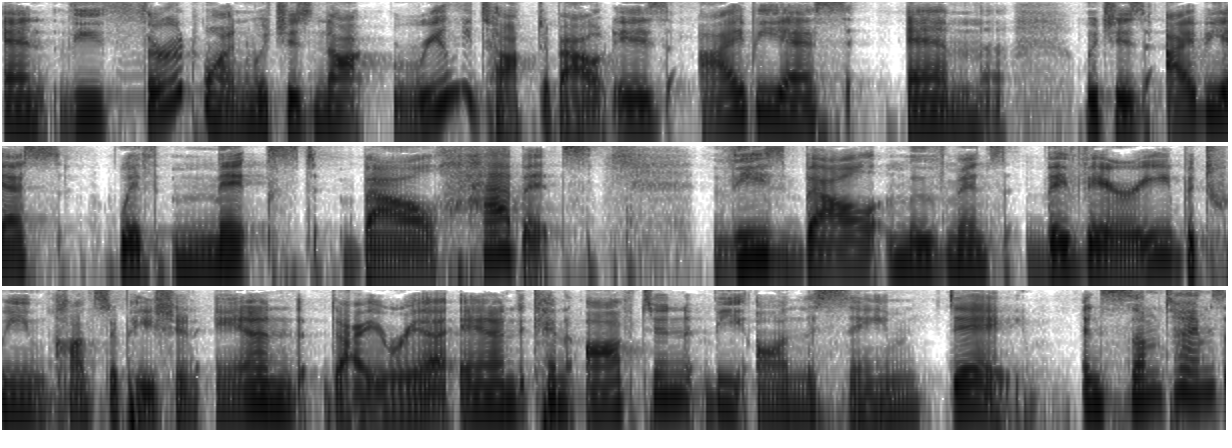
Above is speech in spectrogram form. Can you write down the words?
And the third one, which is not really talked about, is IBS M, which is IBS with mixed bowel habits. These bowel movements, they vary between constipation and diarrhea and can often be on the same day. And sometimes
